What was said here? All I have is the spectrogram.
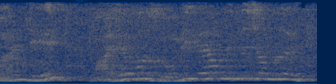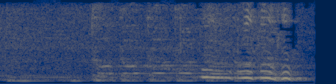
one day, Maya was roaming around in the jungle. ring, ring.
